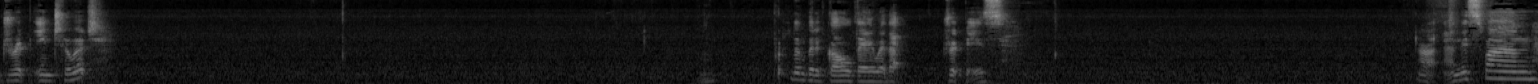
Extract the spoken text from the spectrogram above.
drip into it. Put a little bit of gold there where that drip is. All right, and this one,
